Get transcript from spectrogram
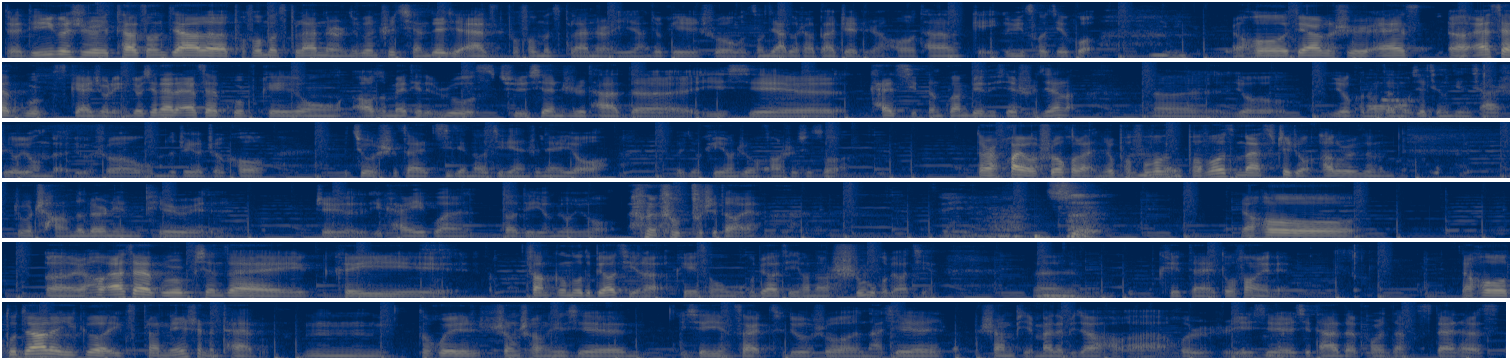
对，第一个是它增加了 performance planner，就跟之前这些 ads performance planner 一样，就可以说我增加多少 budget，然后它给一个预测结果。然后第二个是 s 呃 asset group scheduling，就现在的 asset group 可以用 automated rules 去限制它的一些开启跟关闭的一些时间了。呃，有有可能在某些情景下是有用的，比如说我们的这个折扣就是在几点到几点之内有，所以就可以用这种方式去做。但是话又说回来，你说 performance performance math 这种 algorithm 这么长的 learning period，这个一开一关到底有没有用？不知道呀。对，是。然后，呃，然后 asset group 现在可以放更多的标题了，可以从五个标题放到十五个标题，嗯，可以再多放一点。然后多加了一个 explanation 的 tab。嗯，都会生成一些一些 insight，比如说哪些商品卖的比较好啊，或者是一些其他的 product status，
